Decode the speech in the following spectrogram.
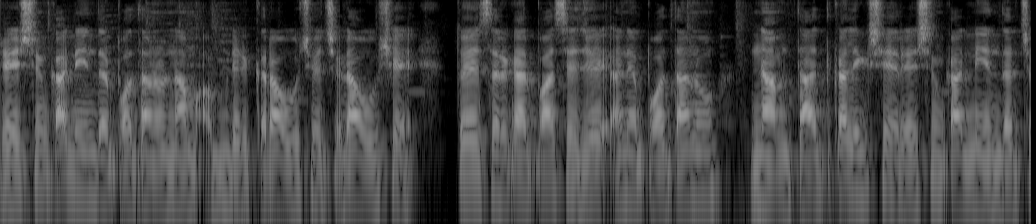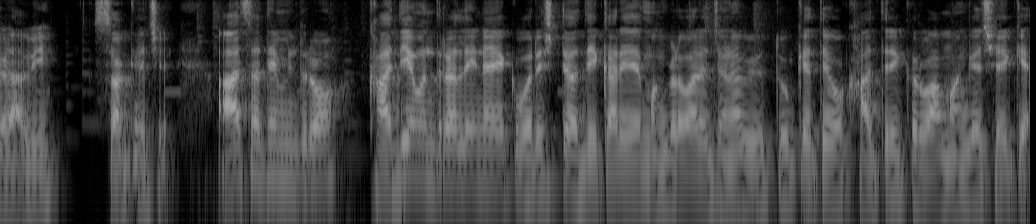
રેશન કાર્ડની અંદર પોતાનું નામ અપડેટ કરાવવું છે, ચડાવવું છે, તો એ સરકાર પાસે જઈ અને પોતાનું નામ તાત્કાલિક છે, રેશન કાર્ડની અંદર ચડાવી શકે છે. આ સાથે મિત્રો ખાદ્ય મંત્રાલયના એક વરિષ્ઠ અધિકારીએ મંગળવારે જણાવ્યું હતું કે તેઓ ખાતરી કરવા માંગે છે કે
